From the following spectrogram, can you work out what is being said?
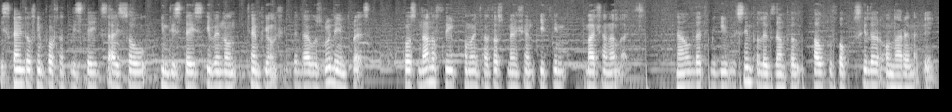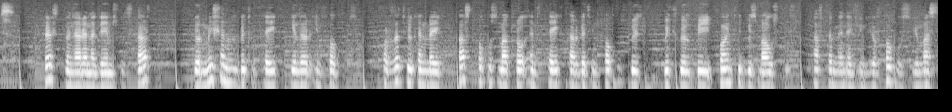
This kind of important mistakes I saw in these days even on championship and I was really impressed, because none of the commentators mentioned it in match analysis. Now let me give you a simple example how to focus healer on arena games. First, when arena games will start, your mission will be to take healer in focus. For that you can make fast focus macro and take target in focus with, which will be pointed with mouse push. After managing your focus, you must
